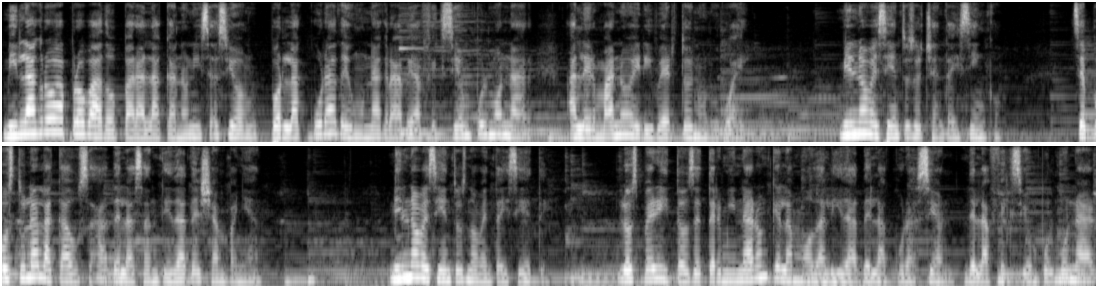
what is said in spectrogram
Milagro aprobado para la canonización por la cura de una grave afección pulmonar al hermano Heriberto en Uruguay. 1985. Se postula la causa de la santidad de Champagnat. 1997. Los peritos determinaron que la modalidad de la curación de la afección pulmonar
